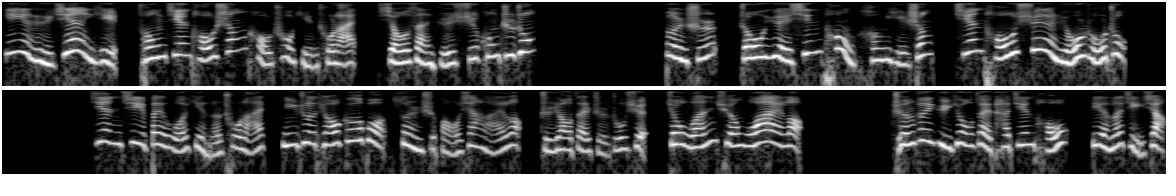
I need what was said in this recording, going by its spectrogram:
一缕剑意从肩头伤口处引出来，消散于虚空之中。顿时，周月心痛哼一声，肩头血流如注，剑气被我引了出来，你这条胳膊算是保下来了，只要再止住血，就完全无碍了。陈飞宇又在他肩头点了几下，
